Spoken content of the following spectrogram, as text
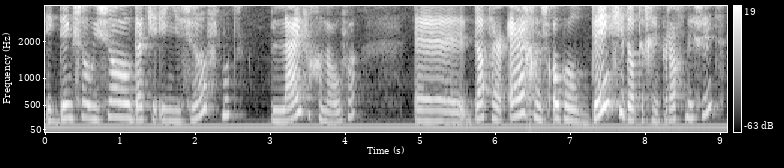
Ik denk sowieso dat je in jezelf moet blijven geloven. eh, dat er ergens, ook al denk je dat er geen kracht meer zit,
